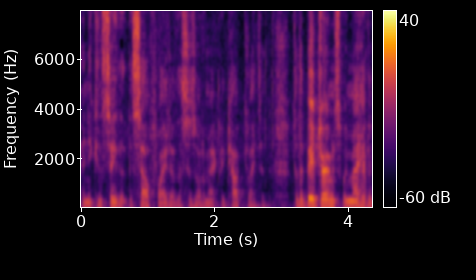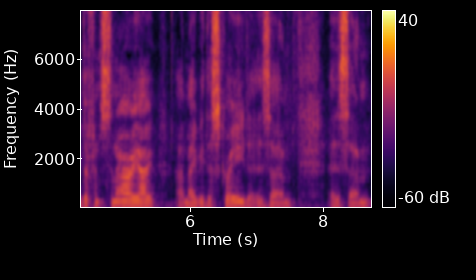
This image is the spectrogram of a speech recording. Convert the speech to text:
and you can see that the self weight of this is automatically calculated. For the bedrooms, we may have a different scenario. Uh, maybe the screed is um, is um,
